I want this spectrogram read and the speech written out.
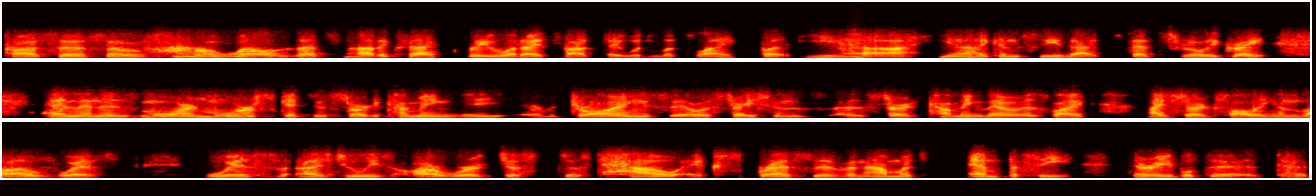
process of, huh, well, that's not exactly what I thought they would look like, but yeah, yeah, I can see that. That's really great. And then as more and more sketches started coming, eh, drawings, illustrations uh, started coming, there was like I started falling in love with with uh, Julie's artwork. Just just how expressive and how much empathy they're able to, to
